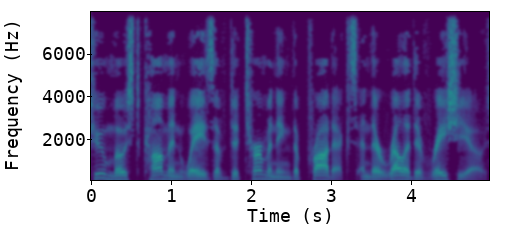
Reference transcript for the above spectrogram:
two most common ways of determining the products and their relative ratios.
